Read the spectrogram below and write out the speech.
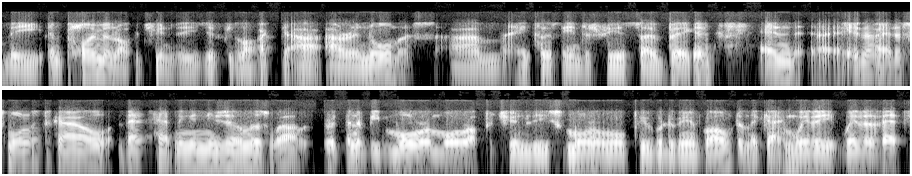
the employment opportunities, if you like, are, are enormous um, because the industry is so big. And, and uh, you know, at a smaller scale, that's happening in New Zealand as well. There are going to be more and more opportunities for more and more people to be involved in the game, whether, whether that's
